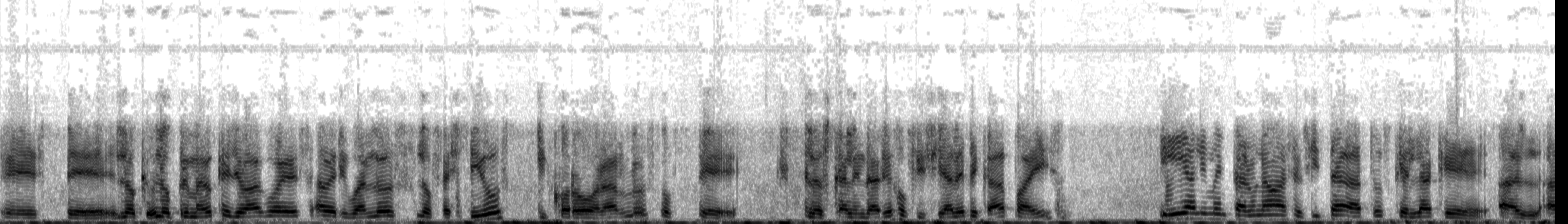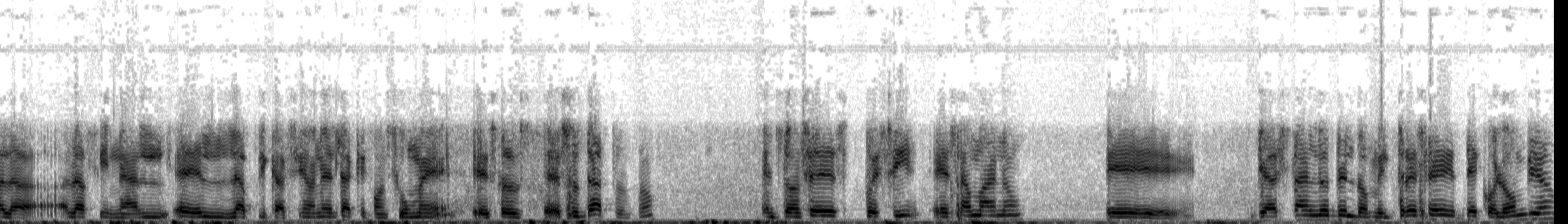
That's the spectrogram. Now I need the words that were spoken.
Este, lo, que- lo primero que yo hago es averiguar los, los festivos y corroborarlos eh, en los calendarios oficiales de cada país y alimentar una basecita de datos que es la que al- a, la, a la final el- la aplicación es la que consume esos, esos datos, ¿no? Entonces, pues sí, esa mano eh, ya están los del 2013 de Colombia,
